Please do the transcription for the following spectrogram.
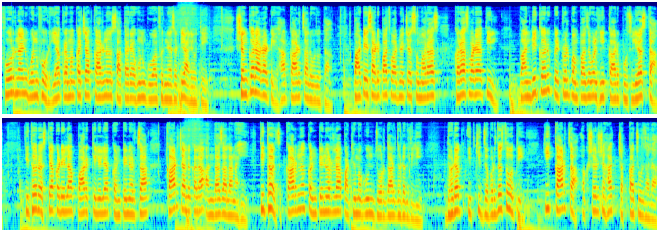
four nine one four या क्रमांकाच्या कारनं साताऱ्याहून गोवा फिरण्यासाठी आले होते. शंकर आराटे हा कार चालवत होता. पहाटे साडेपाच वाजण्याच्या सुमारास करासवाड्यातील बांदेकर पेट्रोल पंपाजवळ ही कार पोहोचली असता तिथं रस्त्याकडेला पार्क केलेल्या कंटेनरचा कार चालकाला अंदाज आला नाही. तिथंच कारनं कंटेनरला पाठीमागून जोरदार धडक दिली. धडक इतकी जबरदस्त होती की कारचा अक्षरशः चक्काचूर झाला.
